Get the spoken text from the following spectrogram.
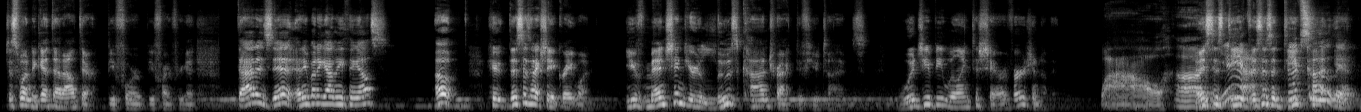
Just wanted to get that out there before before I forget. That is it. Anybody got anything else? Oh, here, this is actually a great one. You've mentioned your loose contract a few times. Would you be willing to share a version of it? Wow, uh, This is deep. This is a deep cut. Yeah.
